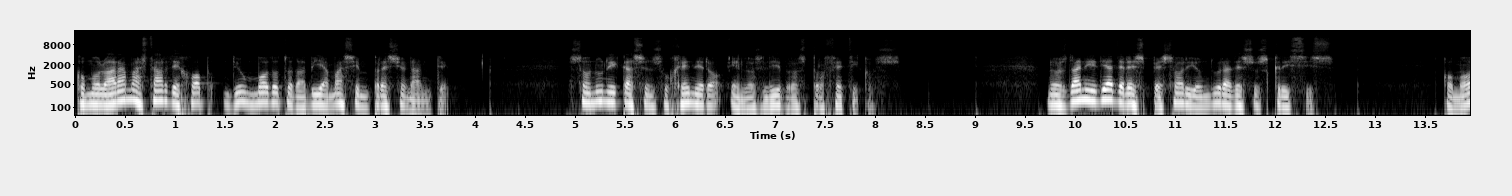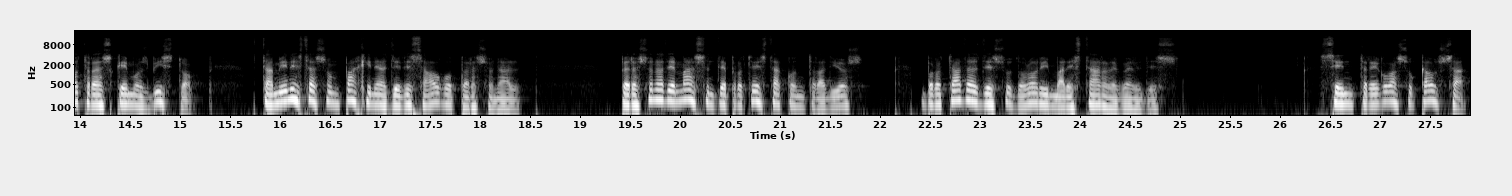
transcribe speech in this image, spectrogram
como lo hará más tarde Job de un modo todavía más impresionante. Son únicas en su género en los libros proféticos nos dan idea del espesor y hondura de sus crisis. Como otras que hemos visto, también estas son páginas de desahogo personal, pero son además de protesta contra Dios, brotadas de su dolor y malestar rebeldes. Se entregó a su causa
